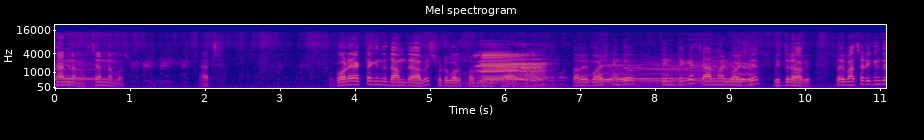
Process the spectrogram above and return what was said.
চার নাম্বার চার নাম্বার। আচ্ছা। গড়ে একটা কিন্তু দাম দেওয়া হবে, ছোট বড় সব। তবে বয়স কিন্তু তিন থেকে চার মাস বয়সের ভিতরে হবে। তবে বাচ্চাটি কিন্তু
